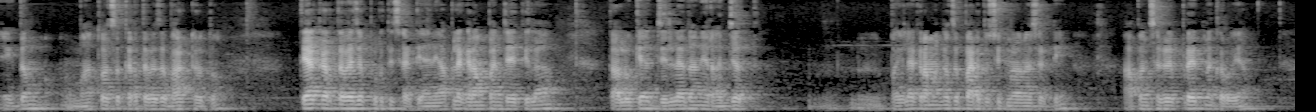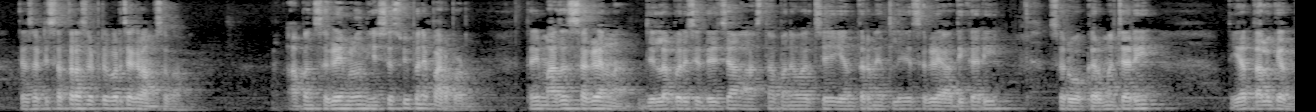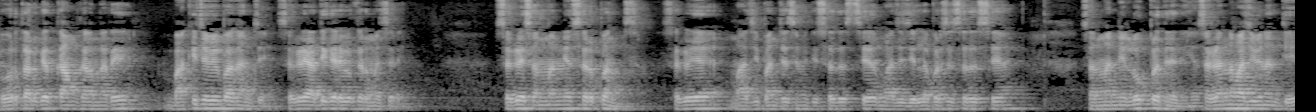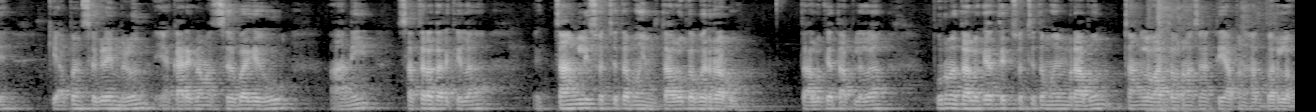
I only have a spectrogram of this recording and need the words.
एकदम महत्त्वाचा कर्तव्याचा भाग ठरतो. त्या कर्तव्याच्या पूर्तीसाठी आणि आपल्या ग्रामपंचायतीला तालुक्यात जिल्ह्यात आणि राज्यात पहिल्या क्रमांकाचं पारितोषिक मिळवण्यासाठी आपण सगळे प्रयत्न करूया. त्यासाठी सतरा सप्टेंबरच्या ग्रामसभा. आपण सगळे मिळून यशस्वीपणे पार पाडू. तरी माझं सगळ्यांना जिल्हा परिषदेच्या आस्थापनेवरचे यंत्रणेतले सगळे अधिकारी सर्व कर्मचारी या तालुक्यात भोर तालुक्यात काम करणारे बाकीच्या विभागांचे सगळे अधिकारी व कर्मचारी सगळे सन्मान्य सरपंच सगळे माजी पंचायत समिती सदस्य माजी जिल्हा परिषद सदस्य सन्मान्य लोकप्रतिनिधी या सगळ्यांना माझी विनंती आहे की आपण सगळे मिळून या कार्यक्रमात सहभागी होऊ आणि सतरा तारखेला एक चांगली स्वच्छता मोहीम तालुकाभर राबवू. तालुक्यात आपल्याला पूर्ण तालुक्यात एक स्वच्छता मोहीम राबवून चांगल्या वातावरणासाठी आपण हातभार लावू.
